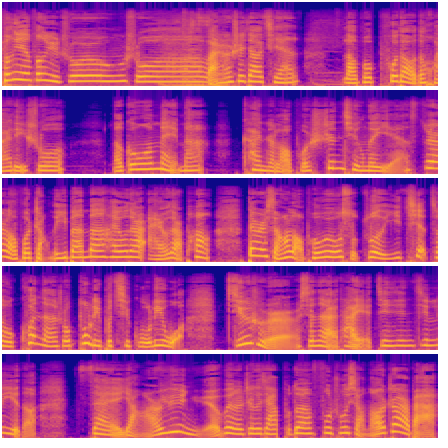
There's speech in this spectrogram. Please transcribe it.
风言风语中说，晚上睡觉前，老婆扑到我的怀里说。老公，我美吗？看着老婆深情的眼，虽然老婆长得一般般，还有点矮，有点胖，但是想让老婆为我所做的一切，在我困难的时候不离不弃，鼓励我，即使现在她也尽心尽力的在养儿育女，为了这个家不断付出。想到这儿吧，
